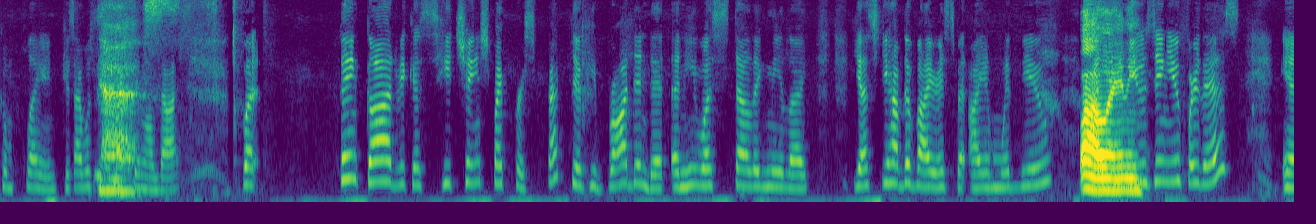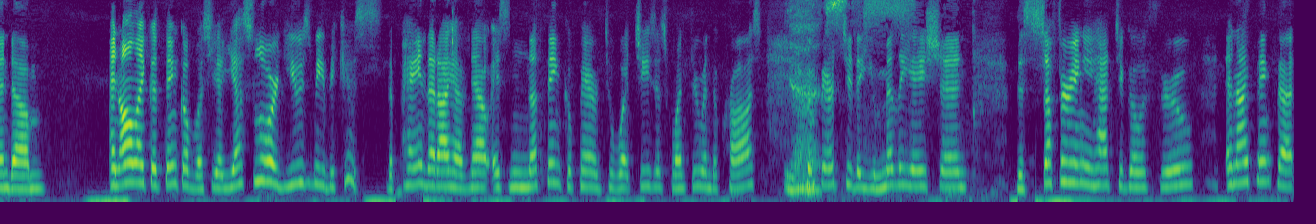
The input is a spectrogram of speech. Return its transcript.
complained because I was reflecting on that. But thank God because he changed my perspective. He broadened it and he was telling me like, yes, you have the virus, but I am with you. Wow, I am Annie. using you for this. And um and all I could think of was, yeah, yes, Lord, use me because the pain that I have now is nothing compared to what Jesus went through in the cross, Yes. compared to the humiliation, the suffering he had to go through. And I think that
